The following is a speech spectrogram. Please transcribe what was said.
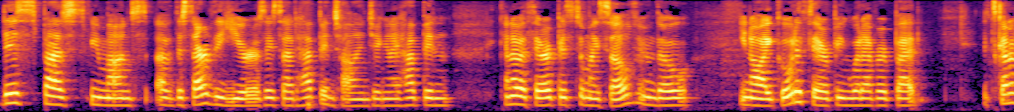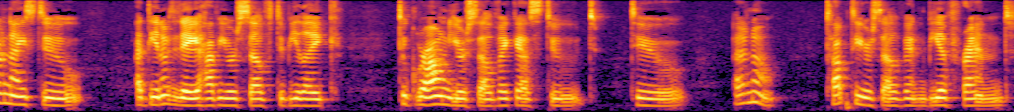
this past few months of the start of the year, as I said, have been challenging and I have been kind of a therapist to myself, even though, you know, I go to therapy and whatever, but it's kind of nice to, at the end of the day, have yourself to be like, to ground yourself, I guess, to, to, to I don't know, talk to yourself and be a friend.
